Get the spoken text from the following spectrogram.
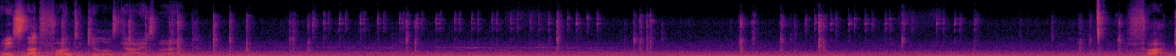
Hey, it's not fun to kill those guys, man. Fuck.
